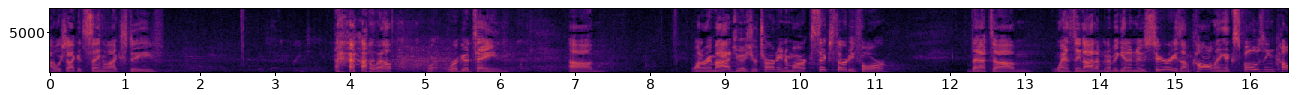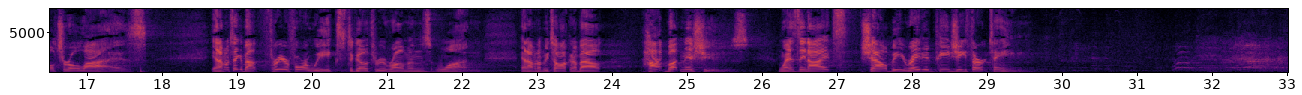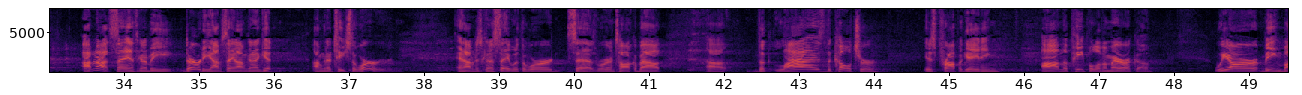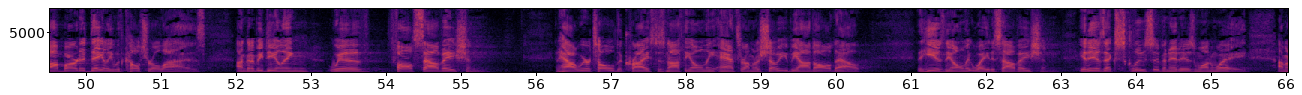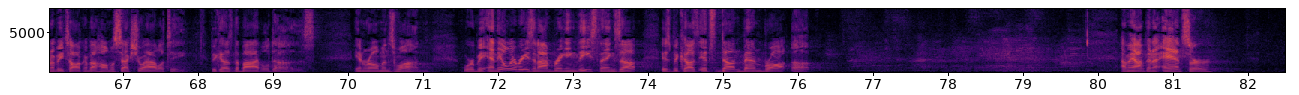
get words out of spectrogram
I wish I could sing like Steve. well, we're, we're, a good team. Um, I want to remind you as you're turning to Mark 6:34 that um, Wednesday night I'm going to begin a new series I'm calling "Exposing Cultural Lies." And I'm going to take about three or four weeks to go through Romans 1. And I'm going to be talking about hot button issues. Wednesday nights shall be rated PG 13. I'm not saying it's going to be dirty. I'm saying I'm going to get, I'm going to teach the word. And I'm just going to say what the word says. We're going to talk about uh, the lies the culture is propagating on the people of America. We are being bombarded daily with cultural lies. I'm going to be dealing with false salvation and how we're told that Christ is not the only answer. I'm going to show you beyond all doubt that He is the only way to salvation. It is exclusive and it is one way. I'm going to be talking about homosexuality because the Bible does in Romans 1. We're be, and the only reason I'm bringing these things up is because it's done been brought up. I mean, I'm going to answer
